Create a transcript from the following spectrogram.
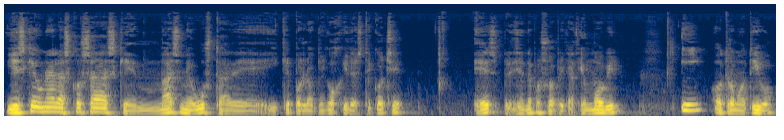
Y es que una de las cosas que más me gusta de, y que por lo que he cogido este coche es precisamente por su aplicación móvil. Y otro motivo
